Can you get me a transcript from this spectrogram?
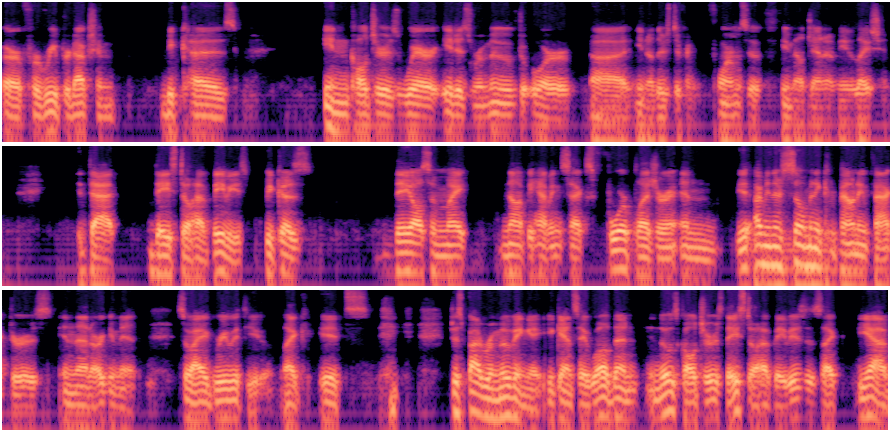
or for reproduction because in cultures where it is removed or, uh, you know, there's different forms of female genital mutilation, that they still have babies because they also might not be having sex for pleasure and I mean, there's so many confounding factors in that argument. So I agree with you. Like it's just by removing it, you can't say, well, then in those cultures, they still have babies. It's like, yeah,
